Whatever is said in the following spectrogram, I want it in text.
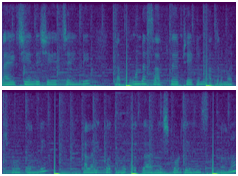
లైక్ చేయండి షేర్ చేయండి. తప్పకుండా సబ్స్క్రైబ్ చేయడం మాత్రం మర్చిపోవద్దండి. అలాగే కొత్తిమీరతో గార్నిష్ కూడా చేసేసుకున్నాను.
